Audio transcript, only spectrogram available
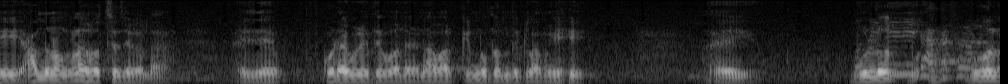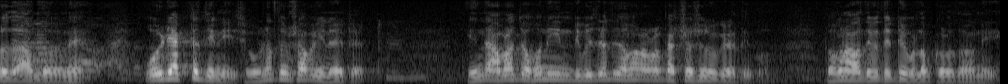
এই আন্দোলনগুলো হচ্ছে যেগুলা, এই যে কোটাবিলিতে বলেন, আবার কি নতুন দেখলাম এই এই বুল্ডোজার আন্দোলন হ্যাঁ। ওইটা একটা জিনিস, ওটা তো সব ইউনাইটেড কিন্তু আমরা যখন ইন্ডিভিজুয়ালি যখন আমরা ব্যবসা শুরু করে দিব, তখন আমাদের ভিতরে ডেভেলপ করব তখনই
